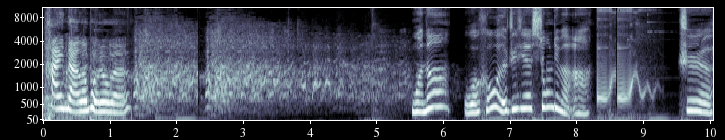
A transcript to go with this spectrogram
太难了，朋友们。我呢，我和我的这些兄弟们啊，是。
